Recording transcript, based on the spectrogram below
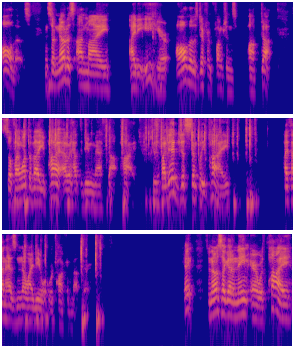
all those. And so notice on my IDE here, all those different functions popped up. So if I want the value pi, I would have to do math.pi. Because if I did just simply pi, Python has no idea what we're talking about there. Okay, so notice I got a name error with pi,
